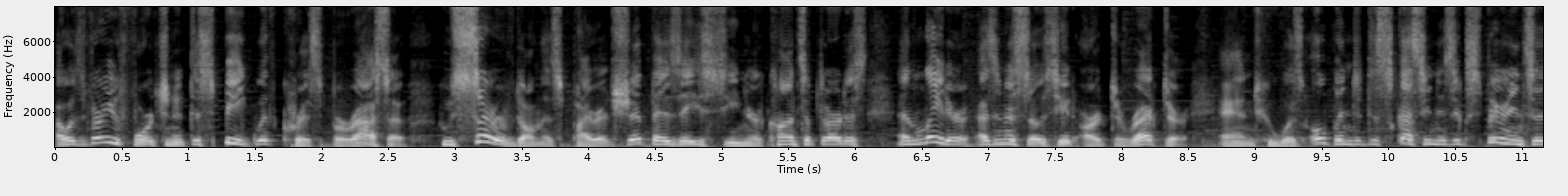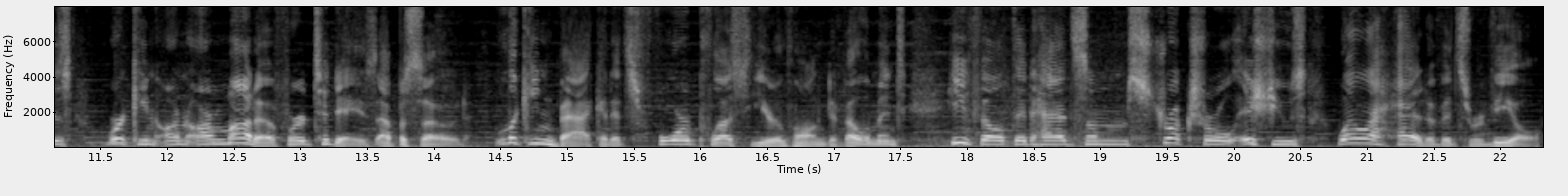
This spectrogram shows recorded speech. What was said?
I was very fortunate to speak with Chris Bourassa, who served on this pirate ship as a senior concept artist and later as an associate art director, and who was open to discussing his experiences working on Armada for today's episode. Looking back at its four plus year long development, he felt it had some structural issues well ahead of its reveal.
